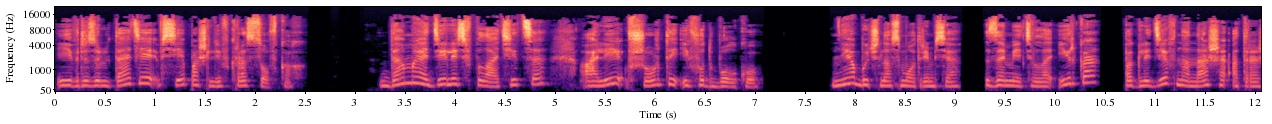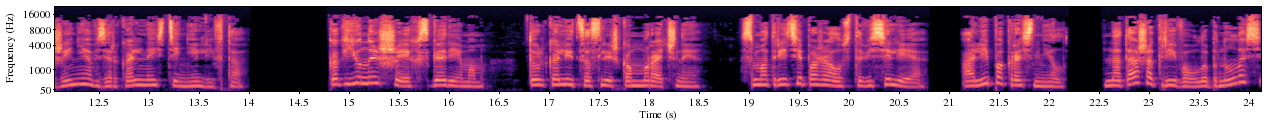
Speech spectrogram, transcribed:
и в результате все пошли в кроссовках. Дамы оделись в платьице, Али в шорты и футболку. «Необычно смотримся», — заметила Ирка, поглядев на наше отражение в зеркальной стене лифта. «Как юный шейх с гаремом, только лица слишком мрачные. Смотрите, пожалуйста, веселее». Али покраснел. Наташа криво улыбнулась,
